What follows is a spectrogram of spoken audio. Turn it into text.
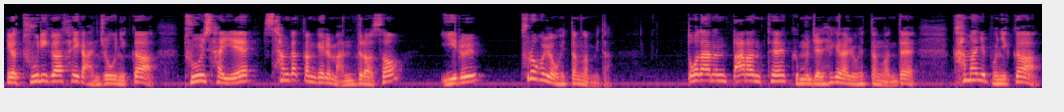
그러니까 둘이가 사이가 안 좋으니까 둘 사이에 삼각관계를 만들어서 일을 풀어보려고 했던 겁니다. 또 다른 딸한테 그 문제를 해결하려고 했던 건데 가만히 보니까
